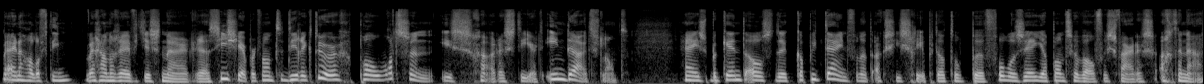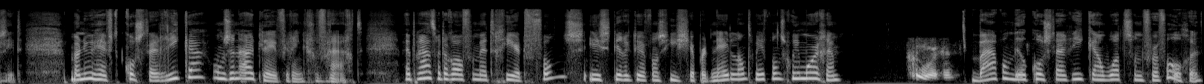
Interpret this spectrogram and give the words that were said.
Bijna half tien. Wij gaan nog eventjes naar uh, Sea Shepherd, want de directeur Paul Watson is gearresteerd in Duitsland. Hij is bekend als de kapitein van het actieschip... dat op uh, volle zee Japanse walvisvaarders achterna zit. Maar nu heeft Costa Rica om zijn uitlevering gevraagd. Wij praten erover met Geert Fons, is directeur van Sea Shepherd Nederland. Meneer Fons, goedemorgen. Goedemorgen. Waarom wil Costa Rica Watson vervolgen?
